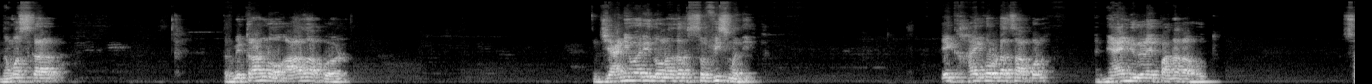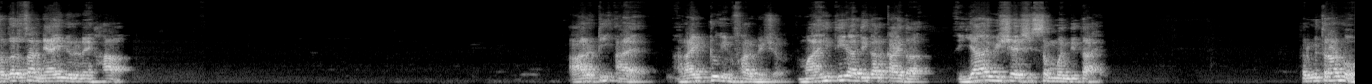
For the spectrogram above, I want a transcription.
नमस्कार. तर मित्रांनो आज आपण जानेवारी दोन हजार सव्वीसमध्ये एक हायकोर्टाचा आपण न्याय निर्णय पाहणार आहोत. सदरचा न्याय निर्णय हा R T I right to information माहिती अधिकार कायदा या विषयाशी संबंधित आहे. तर मित्रांनो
